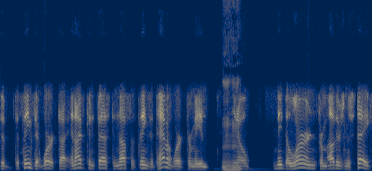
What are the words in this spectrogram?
to the things that worked, I, and I've confessed enough of things that haven't worked for me, and Mhm. you know, need to learn from others' mistakes,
